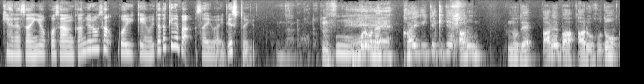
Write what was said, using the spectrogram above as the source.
木原さん、陽子さん、勘次郎さん、ご意見をいただければ幸いですという。なるほどですね。これはね、懐疑的であるのであればあるほど、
